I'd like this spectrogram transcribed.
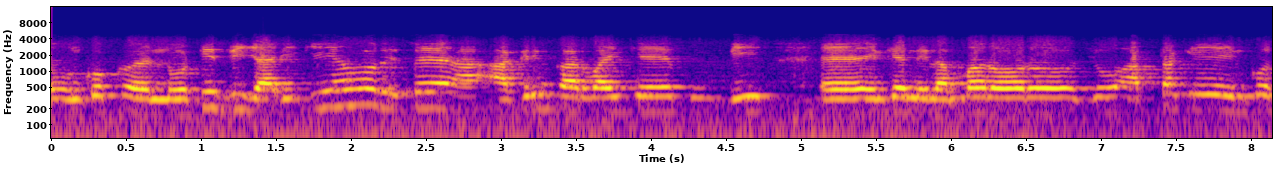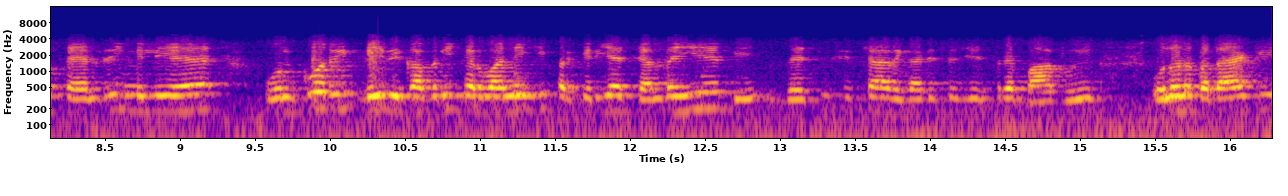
उनको नोटिस भी जारी की है और इसमें अग्रिम कार्रवाई के भी इनके निलंबन और जो अब तक इनको सैलरी मिली है, उनको भी रिकवरी करवाने की प्रक्रिया चल रही है। बेसिक शिक्षा अधिकारी से जिस तरह बात हुई उन्होंने बताया कि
